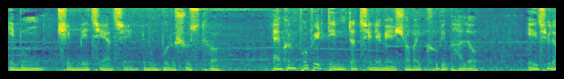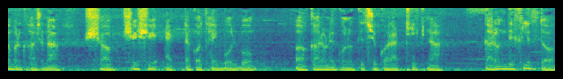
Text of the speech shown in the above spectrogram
এবং সে বেঁচে আছে এবং পুরো সুস্থ। এখন ফুপির তিনটা ছেলে মেয়ে, সবাই খুবই ভালো। এই ছিল আমার ঘটনা। সব শেষে একটা কথাই বলব, অকারণে কোনো কিছু করা ঠিক না। কারণ দেখলেন তো,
